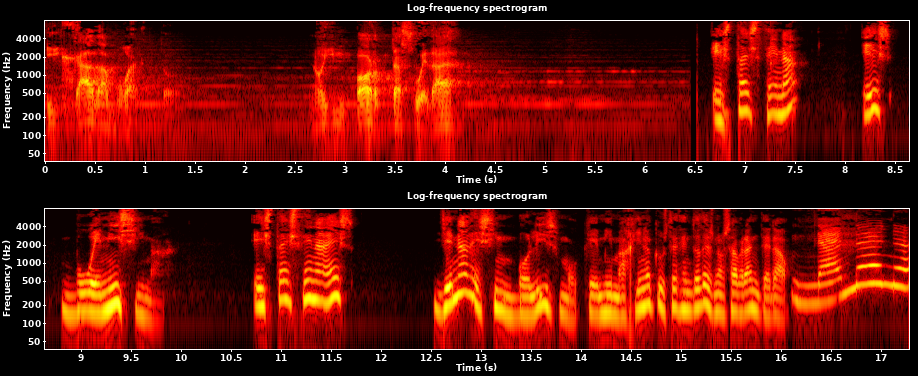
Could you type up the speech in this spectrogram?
Y cada muerto, no importa su edad, esta escena es buenísima. Esta escena es llena de simbolismo, que me imagino que usted entonces no se habrá enterado. Na, na, na,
